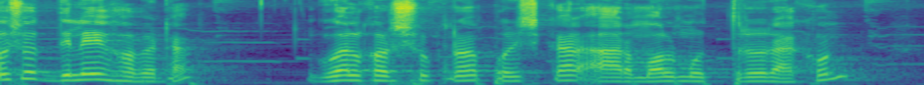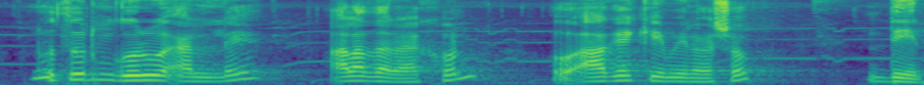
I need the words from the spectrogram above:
ওষুধ দিলেই হবে না, গোয়ালঘর শুকনো, পরিষ্কার আর মলমূত্র রাখুন, নতুন গরু আনলে আলাদা রাখুন ও আগে কৃমিনাশক দিন।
